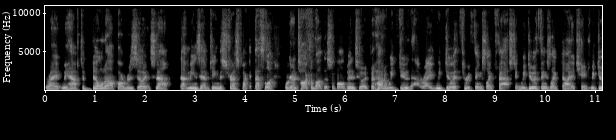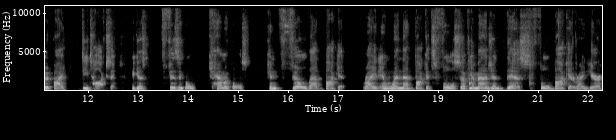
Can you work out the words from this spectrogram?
right? We have to build up our resilience. Now, that means emptying the stress bucket. That's look, we're going to talk about this, evolve into it, but how do we do that, right? We do it through things like fasting. We do it things like diet change. We do it by detoxing because physical chemicals can fill that bucket, right? And when that bucket's full, so if you imagine this full bucket right here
